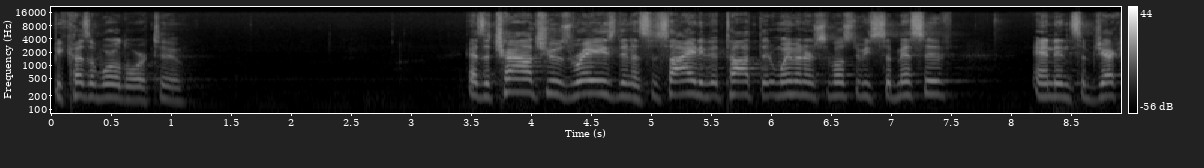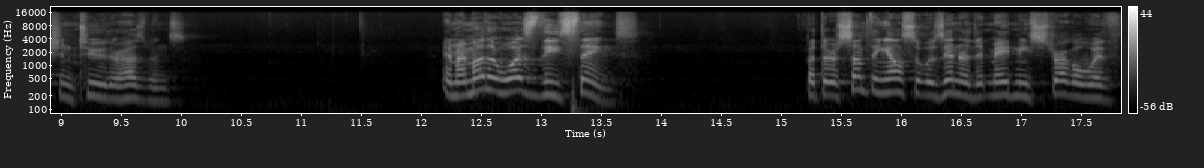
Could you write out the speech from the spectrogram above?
because of World War II. As a child, she was raised in a society that taught that women are supposed to be submissive and in subjection to their husbands. And my mother was these things. But there was something else that was in her that made me struggle with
